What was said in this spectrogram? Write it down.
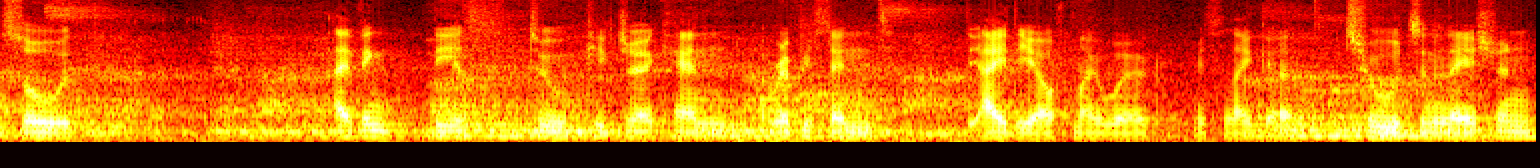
So i think these two pictures can represent the idea of my work is like a two generation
